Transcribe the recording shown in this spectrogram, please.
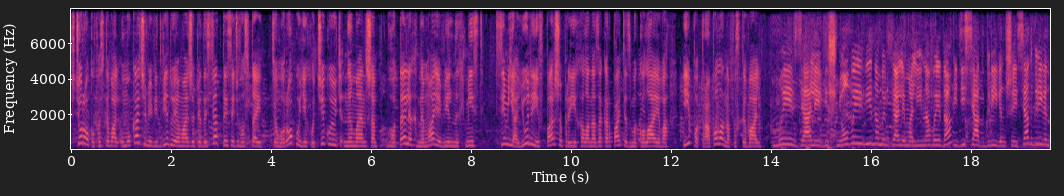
Щороку фестиваль у Мукачеві відвідує майже 50 тисяч гостей. Цього року їх очікують не менше. В готелях немає вільних місць. Сім'я Юлії вперше приїхала на Закарпаття з Миколаєва і потрапила на фестиваль. Мы взяли вишневые вина, мы взяли малиновые, да, 50 гривен, 60 гривен,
